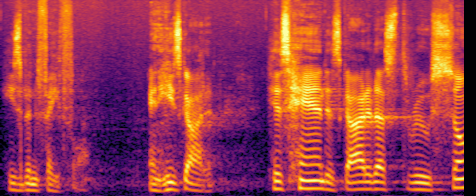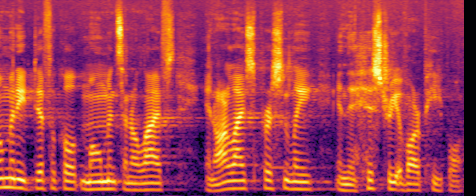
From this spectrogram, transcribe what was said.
he's been faithful and he's got it. His hand has guided us through so many difficult moments in our lives, in our lives personally, in the history of our people.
